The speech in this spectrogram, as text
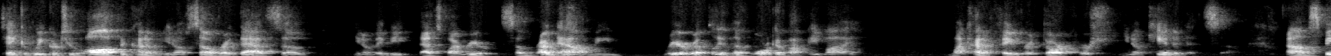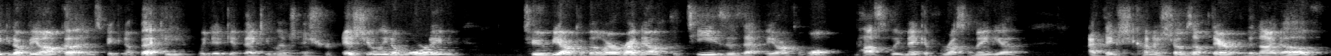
take a week or two off and kind of, you know, celebrate that. So, you know, maybe that's why Rhea. So right now, I mean, Rhea Ripley and Liv Morgan might be my my kind of favorite dark horse, you know, candidates. So, um, speaking of Bianca and speaking of Becky, we did get Becky Lynch issuing a warning to Bianca Belair. Right now, the tease is that Bianca won't possibly make it for WrestleMania. I think she kind of shows up there the night of,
